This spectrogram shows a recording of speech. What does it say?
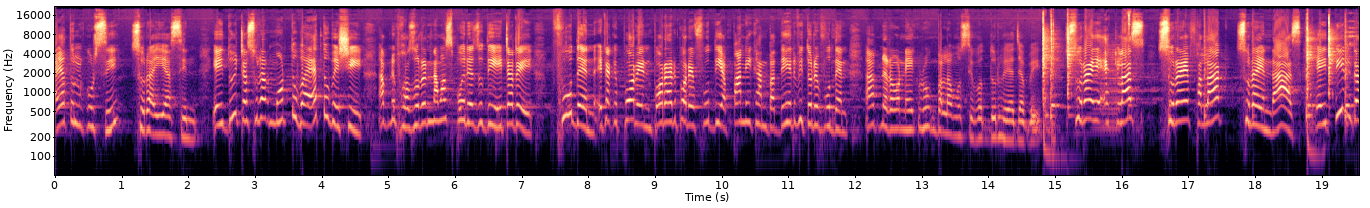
আয়াতুল কুরসি সুরা ইয়াসিন। এই দুইটা সুরার মর্তবা এত বেশি, আপনি ফজরের নামাজ পড়ে যদি এটারে ফু দেন, এটাকে পড়েন, পড়ার পরে ফু দিয়া পানি খান বা দেহের ভিতরে ফু দেন, আপনার অনেক রোগ বালা মুসিবত দূর হয়ে যাবে। সুরায় একলাস সুরায় ফালাক, সুরায় নাস, এই তিনটা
